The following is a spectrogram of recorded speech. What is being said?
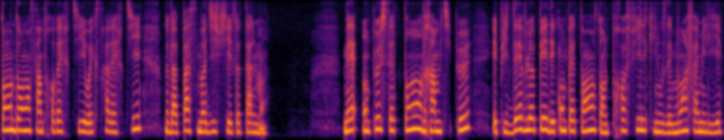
tendance introvertie ou extravertie, ne va pas se modifier totalement. Mais on peut s'étendre un petit peu et puis développer des compétences dans le profil qui nous est moins familier.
